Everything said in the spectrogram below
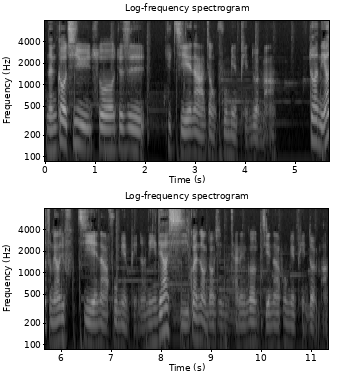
能够去说，就是去接纳这种负面评论吗？对啊，你要怎么样去接纳负面评论？你一定要习惯这种东西，你才能够接纳负面评论嘛。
